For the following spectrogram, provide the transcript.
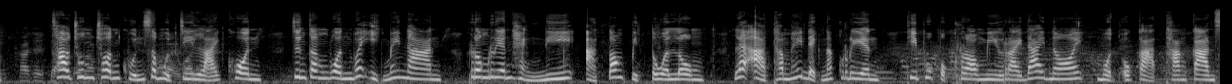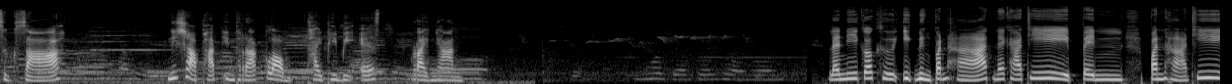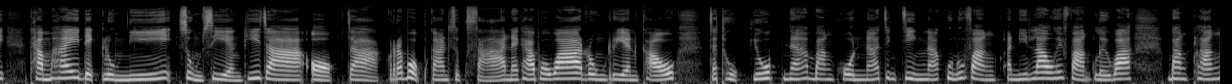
ชาวชุมชนขุนสมุทรจีนหลายคน จึงกังวลว่าอีกไม่นาน โรงเรียนแห่งนี้อาจต้องปิดตัวลง และอาจทำให้เด็กนักเรียนที่ผู้ปกครองมีรายได้น้อย หมดโอกาสทางการศึกษา นิชาพัฒน์อินทรกล่อม ไทย PBS รายงาน และนี่ก็คืออีกหนึ่งปัญหานะคะที่เป็นปัญหาที่ทำให้เด็กกลุ่มนี้สุ่มเสี่ยงที่จะออกจากระบบการศึกษานะคะ เพราะว่าโรงเรียนเขาจะถูกยุบนะบางคนนะจริง ๆ นะ คุณผู้ฟังอันนี้เล่าให้ฟังเลยว่า บางครั้ง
